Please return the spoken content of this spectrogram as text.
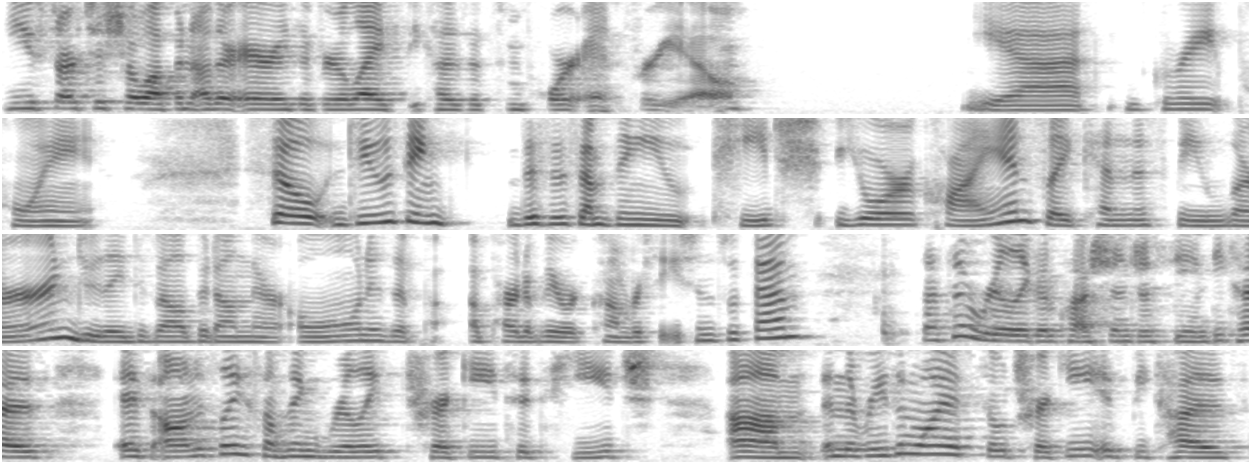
you start to show up in other areas of your life because it's important for you. Yeah great point. So do you think this is something you teach your clients? Like can this be learned? Do they develop it on their own? Is it a part of their conversations with them that's a really good question, Justine, because it's honestly something really tricky to teach. Um, and the reason why it's so tricky is because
